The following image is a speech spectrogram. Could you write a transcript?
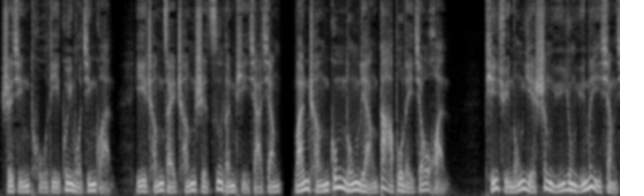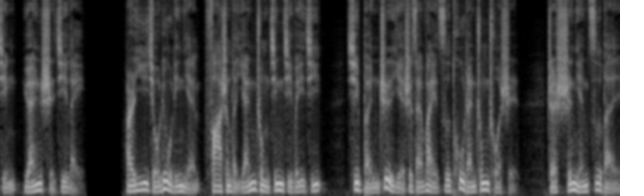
实行土地规模经管，以承载城市资本品下乡，完成工农两大部类交换。提取农业剩余用于内向型原始积累，而一九六零年发生的严重经济危机，其本质也是在外资突然中辍时，这十年资本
